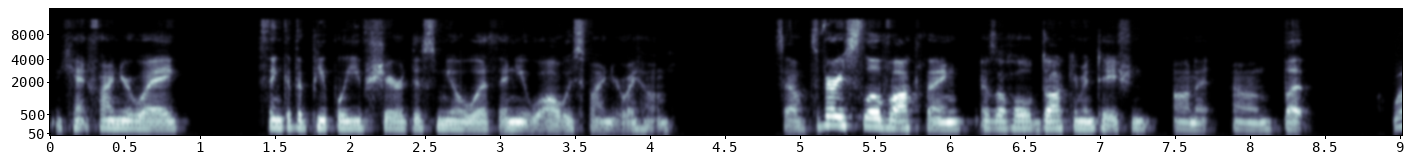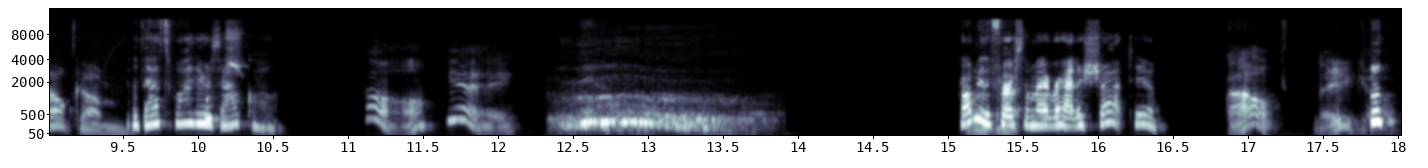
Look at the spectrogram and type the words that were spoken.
you can't find your way think of the people you've shared this meal with and you will always find your way home so it's a very slovak thing there's a whole documentation on it um but Welcome. but that's why there's Oops. alcohol Oh, yay. Ooh. Probably What the first about- time I ever had a shot too. Oh, there you go.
